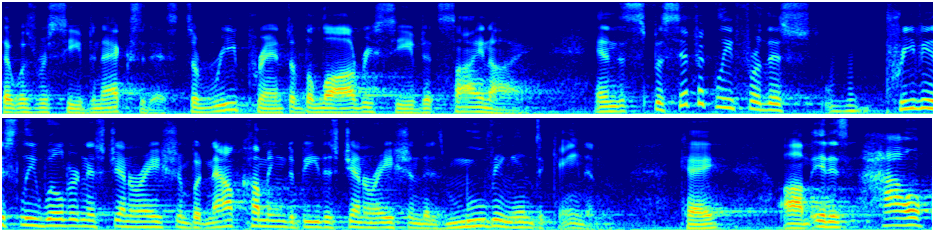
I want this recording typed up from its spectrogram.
that was received in Exodus. It's a reprint of the law received at Sinai. And it's specifically for this previously wilderness generation, but now coming to be this generation that is moving into Canaan. Okay? Um, it is how,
